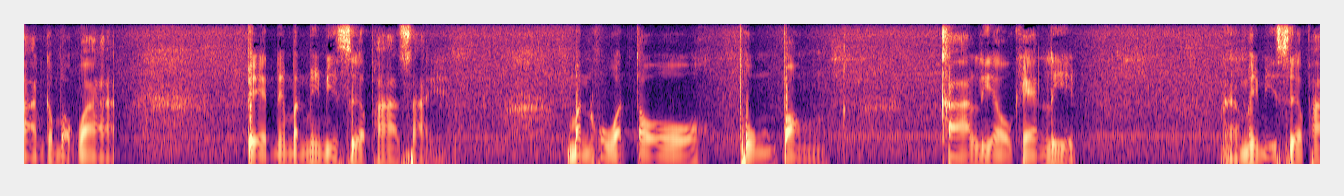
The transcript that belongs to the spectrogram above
ราณเขาบอกว่า เปรตเนี่ยมันไม่มีเสื้อผ้าใส่ มันหัวโต พุงป่อง ขาเลียวแขนรีบนะไม่มีเสื้อผ้า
